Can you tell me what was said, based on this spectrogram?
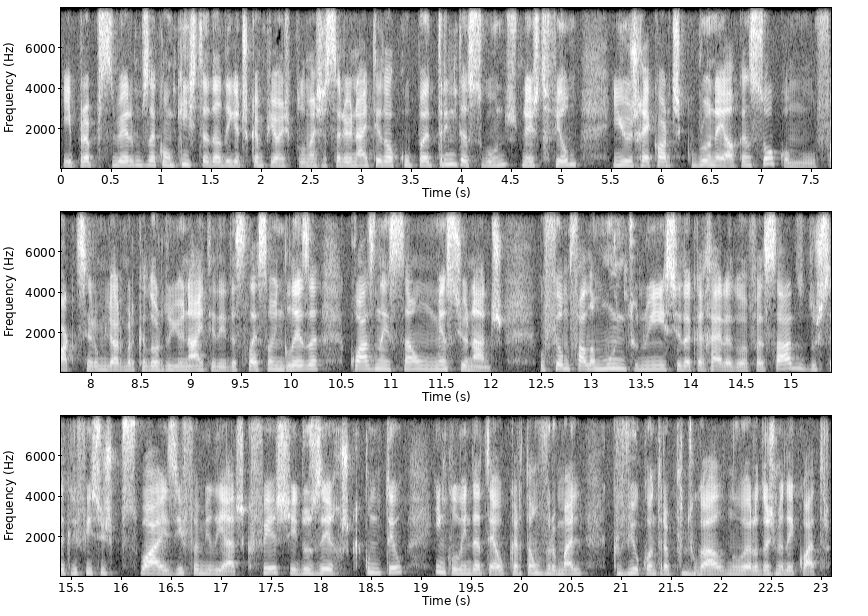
E para percebermos, a conquista da Liga dos Campeões pelo Manchester United ocupa 30 segundos neste filme e os recordes que Rooney alcançou, como o facto de ser o melhor marcador do United da seleção inglesa quase nem são mencionados. O filme fala muito no início da carreira do avançado, dos sacrifícios pessoais e familiares que fez e dos erros que cometeu, incluindo até o cartão vermelho que viu contra Portugal no Euro 2004.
